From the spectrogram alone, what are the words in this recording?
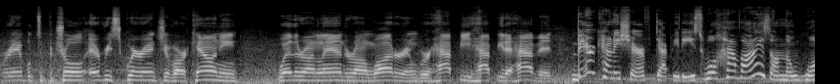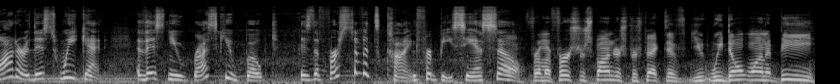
We're able to patrol every square inch of our county whether on land or on water, and we're happy, happy to have it. Bexar County Sheriff deputies will have eyes on the water this weekend. This new rescue boat is the first of its kind for BCSO. Oh, from a first responder's perspective, you, we don't want to be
